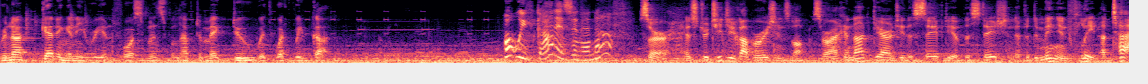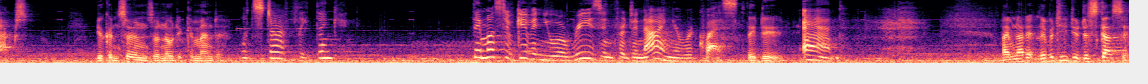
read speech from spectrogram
We're not getting any reinforcements. We'll have to make do with what we've got. What we've got isn't enough. Sir, as Strategic Operations Officer, I cannot guarantee the safety of the station if a Dominion fleet attacks. Your concerns are noted, Commander. What's Starfleet thinking? They must have given you a reason for denying your request. They did. And I'm not at liberty to discuss it.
